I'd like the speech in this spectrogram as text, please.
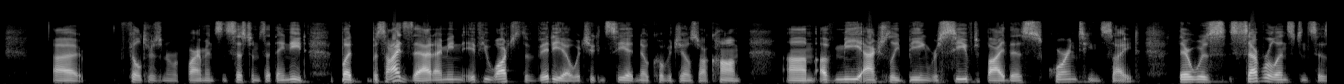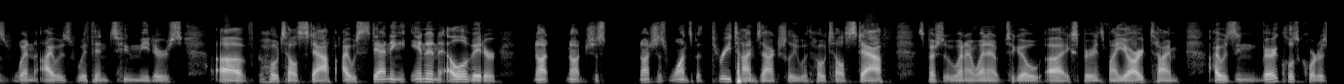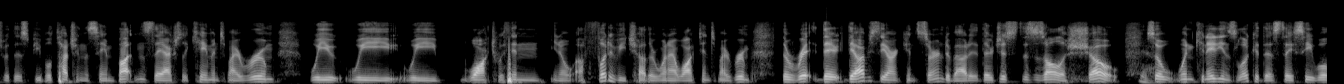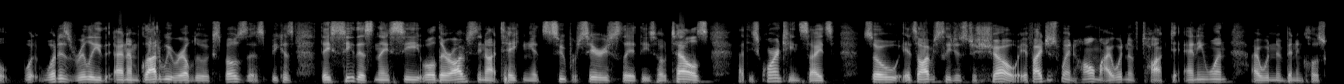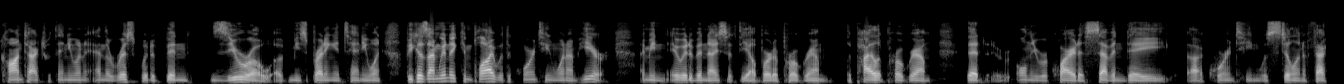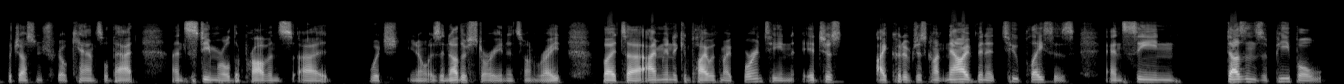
uh, filters and requirements and systems that they need. But besides that, I mean, if you watch the video, which you can see at nocovidjails.com, um, of me actually being received by this quarantine site, there was several instances when I was within two meters of hotel staff. I was standing in an elevator, not not just not just once, but three times actually with hotel staff, especially when I went out to go uh, experience my yard time. I was in very close quarters with these people, touching the same buttons. They actually came into my room. We we we walked within you know a foot of each other when I walked into my room. The they they obviously aren't concerned about it. They're just this is all a show. Yeah. So when Canadians look at this, they see well what what is really and I'm glad we were able to expose this because they see this and they see well they're obviously not taking it super seriously at these hotels at these quarantine sites. So it's obviously just a show. If I just went home, I wouldn't have talked to anyone. I wouldn't have been in close contact with anyone, and the risk would have been zero of me spreading it to anyone because I'm going to comply with the quarantine when I'm here. I mean, it would have been nice if the Alberta program, the pilot program that only required a seven day uh, quarantine, was still in effect, but Justin Trudeau canceled that and steamrolled the province. Uh, which you know is another story in its own right. But uh, I'm going to comply with my quarantine. It just I could have just gone. Now I've been at two places and seen dozens of people.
